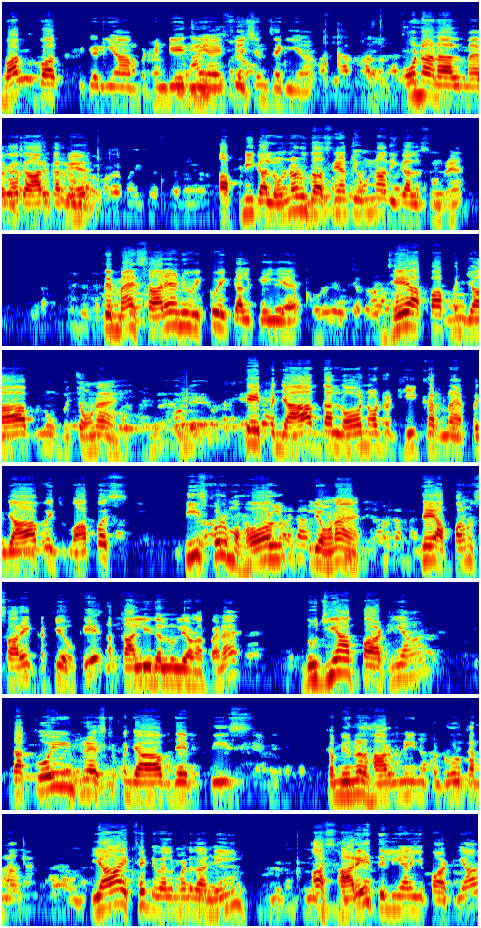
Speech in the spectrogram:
ਵੱਖ-ਵੱਖ ਜਿਹੜੀਆਂ ਬਠਿੰਡੇ ਦੀਆਂ ਐਸੋਸੀਏਸ਼ਨਸ ਹੈਗੀਆਂ, ਉਹਨਾਂ ਨਾਲ ਮੈਂ ਵਿਚਾਰ ਕਰ ਰਿਹਾ ਆਪਣੀ ਗੱਲ ਉਹਨਾਂ ਨੂੰ ਦੱਸ ਰਿਹਾ ਤੇ ਉਹਨਾਂ ਦੀ ਗੱਲ ਸੁਣ ਰਿਹਾ। ਤੇ ਮੈਂ ਸਾਰਿਆਂ ਨੂੰ ਇੱਕੋ ਇੱਕ ਗੱਲ ਕਹੀ ਹੈ, ਜੇ ਆਪਾਂ ਪੰਜਾਬ ਨੂੰ ਬਚਾਉਣਾ ਹੈ, ਤੇ ਪੰਜਾਬ ਦਾ ਲਾਅ ਐਂਡ ਆਰਡਰ ਠੀਕ ਕਰਨਾ ਹੈ, ਪੰਜਾਬ ਵਿੱਚ ਵਾਪਸ ਪੀਸਫੁਲ ਮਾਹੌਲ ਲਿਆਉਣਾ ਹੈ, ਤੇ ਆਪਾਂ ਨੂੰ ਸਾਰੇ ਇਕੱਠੇ ਹੋ ਕੇ ਅਕਾਲੀ ਦਲ ਨੂੰ ਲਿਆਉਣਾ ਪੈਣਾ ਹੈ। ਦੂਜੀਆਂ ਪਾਰਟੀਆਂ ਦਾ ਕੋਈ ਇੰਟਰਸਟ ਪੰਜਾਬ ਦੇ ਪੀਸ ਕਮਿਊਨਲ ਹਾਰਮਨੀ ਨੂੰ ਕੰਟਰੋਲ ਕਰਨਾ ਜਾਂ ਇੱਥੇ ਡਿਵੈਲਪਮੈਂਟ ਦਾ ਨਹੀਂ ਆ ਸਾਰੇ ਦਿੱਲੀ ਵਾਲੀਆਂ ਪਾਰਟੀਆਂ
